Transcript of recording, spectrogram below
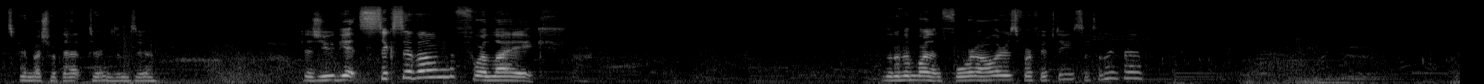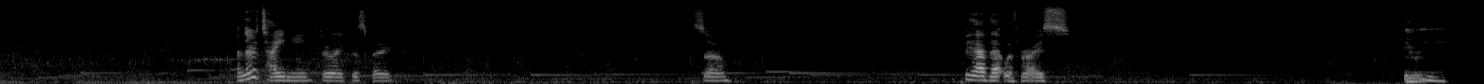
That's pretty much what that turns into. Because you get six of them for like a little bit more than four dollars for fifty, something like that. And they're tiny. They're like this big. So we have that with rice.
